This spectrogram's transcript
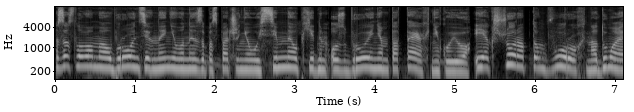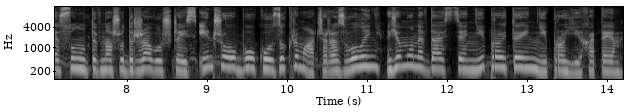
За словами оборонців, нині вони забезпечені усім необхідним озброєнням та технікою. І якщо раптом ворог надумає сунути в нашу державу ще й з іншого боку, зокрема через Волинь, йому не вдасться ні пройти, ні проїхати.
